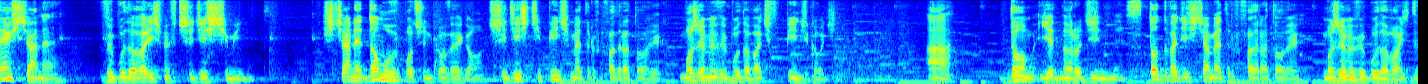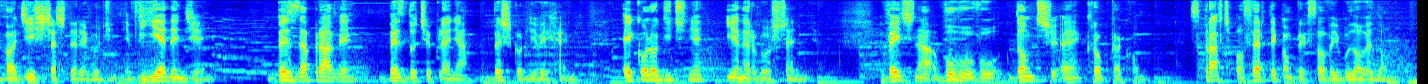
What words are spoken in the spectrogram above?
Tę ścianę wybudowaliśmy w 30 minut. Ścianę domu wypoczynkowego 35 m2 możemy wybudować w 5 godzin. A dom jednorodzinny 120 m2 możemy wybudować 24 godziny w jeden dzień. Bez zaprawy, bez docieplenia, bez szkodliwej chemii. Ekologicznie i energooszczędnie. Wejdź na www.dom3e.com. Sprawdź ofertę kompleksowej budowy domu.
